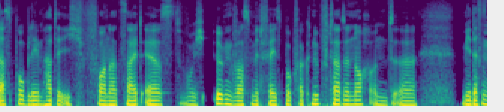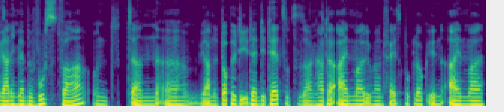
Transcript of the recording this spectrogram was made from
Das Problem hatte ich vor einer Zeit erst, wo ich irgendwas mit Facebook verknüpft hatte noch und äh, mir dessen gar nicht mehr bewusst war und dann äh, ja eine doppelte Identität sozusagen hatte. Einmal über ein Facebook-Login, einmal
